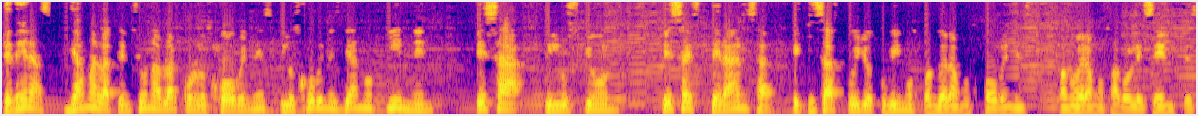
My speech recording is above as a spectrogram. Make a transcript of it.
De veras, llama la atención hablar con los jóvenes y los jóvenes ya no tienen esa ilusión, esa esperanza que quizás tú y yo tuvimos cuando éramos jóvenes, cuando éramos adolescentes,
